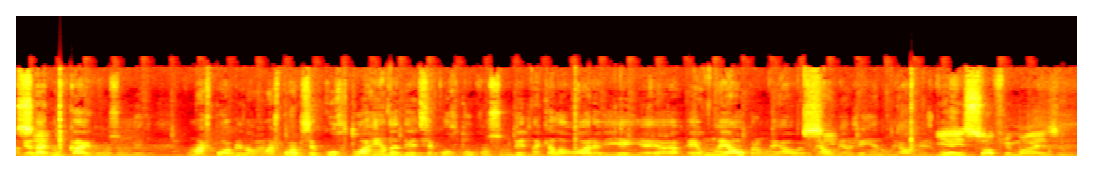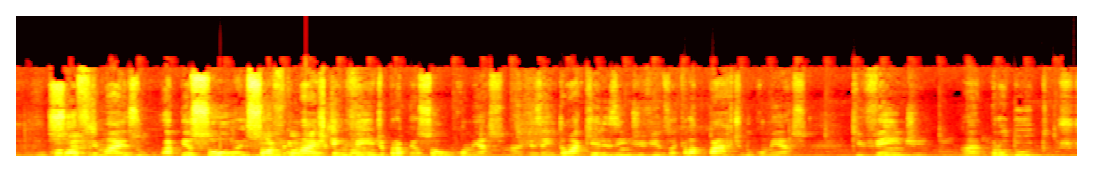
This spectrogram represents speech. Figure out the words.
na verdade, Sim. não cai o consumo uhum. dele. O mais pobre não. O mais pobre você cortou a renda dele, você cortou o consumo dele naquela hora e é, é, é um real para um real. É um Sim. real menos de renda, um real menos de consumo. E aí sofre mais o, o comércio. Sofre mais o, a pessoa e, e sofre comércio, mais quem claro. vende para a pessoa, o comércio. Né? Quer dizer, então aqueles indivíduos, aquela parte do comércio que vende né, produtos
